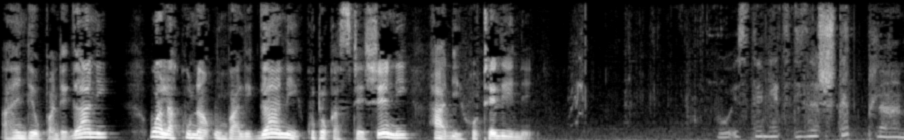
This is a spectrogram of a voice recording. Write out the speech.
aende upande gani wala kuna umbali gani kutoka stesheni hadi hotelini Wo ist denn jetzt dieser Stadtplan?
